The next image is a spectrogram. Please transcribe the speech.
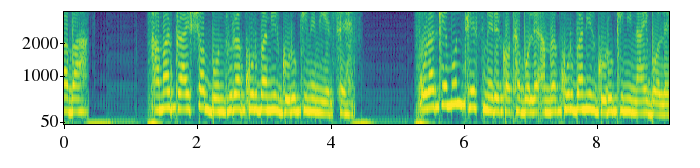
বাবা, আমার প্রায় সব বন্ধুরা কুরবানির গরু কিনে নিয়েছে। ওরা কেমন ঠেস মেরে কথা বলে আমরা কুরবানির গরু কিনি নাই বলে।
